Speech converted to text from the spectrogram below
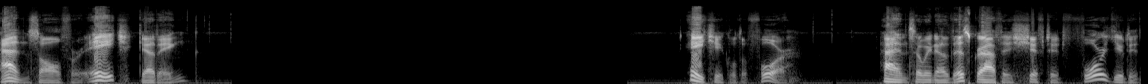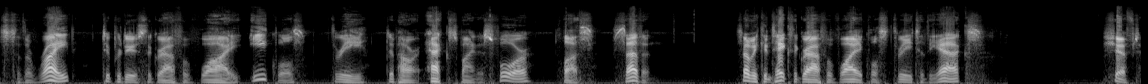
and solve for h, getting h equal to 4. And so we know this graph is shifted 4 units to the right to produce the graph of y equals 3 to the power x minus 4 plus 7. So we can take the graph of y equals 3 to the x, shift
